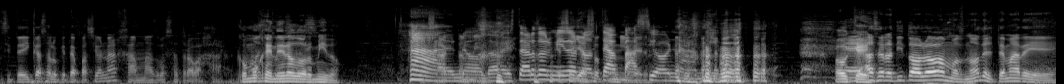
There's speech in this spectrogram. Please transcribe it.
si te dedicas a lo que te apasiona, jamás vas a trabajar. ¿no? ¿Cómo genero Entonces, dormido? Ah, no, do- estar dormido no es te apasiona, amigo. Ok. Eh, hace ratito hablábamos, ¿no? Del tema de,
